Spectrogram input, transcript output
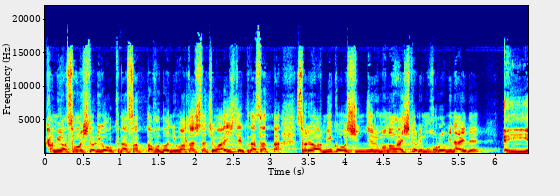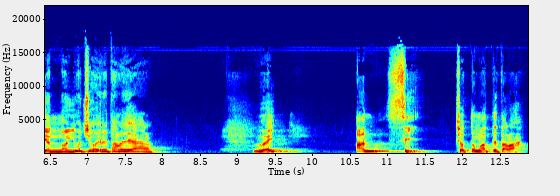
神はその一人子をくださったほどに私たちを愛してくださった。それは御子を信じる者が一人も滅びないで永遠の命を得るためである。Wait and see. ちょっと待ってたら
